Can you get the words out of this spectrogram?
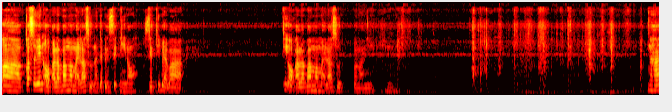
อ่าก็เซเว่นออกอัลบั้มมาใหม่ล่าสุดน่าจะเป็นเซตนี้เนาะเซตที่แบบว่า ที่ออกอัลบั้มมาใหม่ล่าสุดประมาณนี้อืม นะคะ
